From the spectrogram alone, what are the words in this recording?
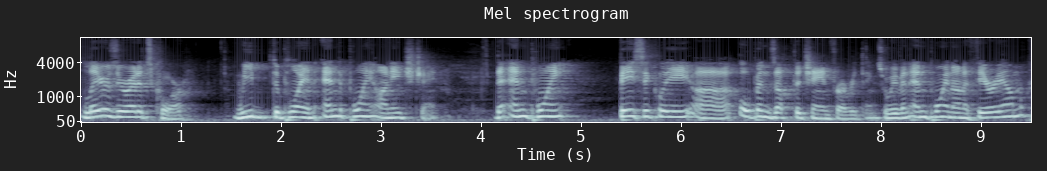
layer zero at its core, we deploy an endpoint on each chain. The endpoint basically uh, opens up the chain for everything. So we have an endpoint on Ethereum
